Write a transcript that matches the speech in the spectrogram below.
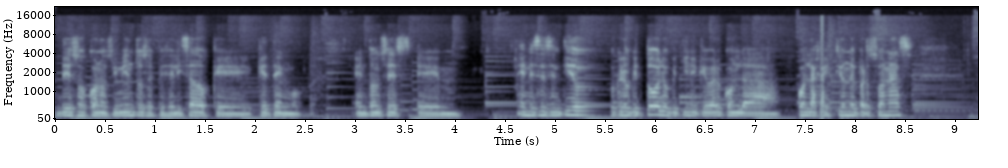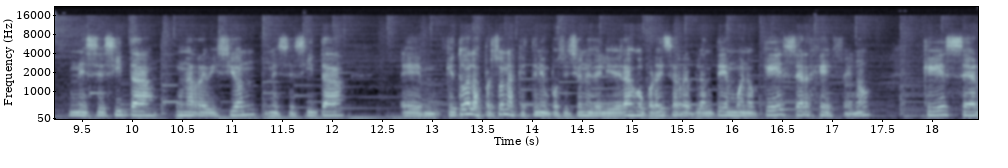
de esos conocimientos especializados que, tengo. Entonces, eh, en ese sentido, creo que todo lo que tiene que ver con la, con la gestión de personas necesita una revisión, necesita eh, que todas las personas que estén en posiciones de liderazgo por ahí se replanteen, bueno, ¿qué es ser jefe, no? ¿Qué es ser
